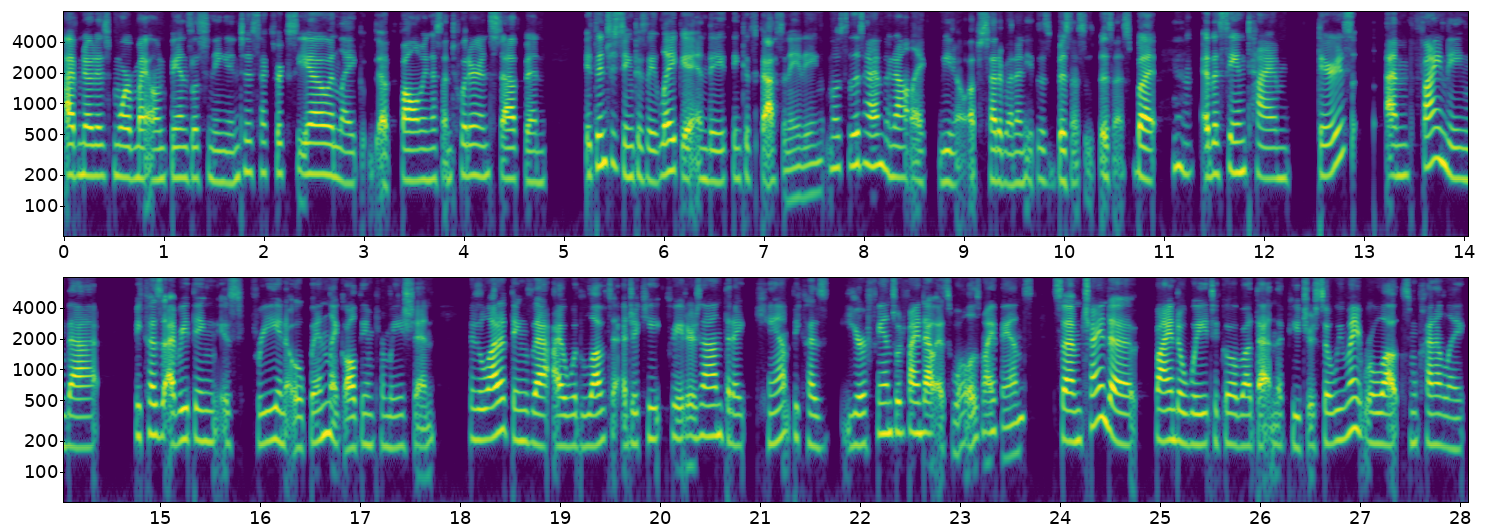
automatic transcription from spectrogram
I've noticed more of my own fans listening into Sex Work CEO and like uh, following us on Twitter and stuff. And it's interesting because they like it and they think it's fascinating. Most of the time, they're not like you know upset about any of this business is business. But mm-hmm. at the same time, there is I'm finding that because everything is free and open, like all the information, there's a lot of things that I would love to educate creators on that I can't because your fans would find out as well as my fans. So I'm trying to find a way to go about that in the future. So we might roll out some kind of like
